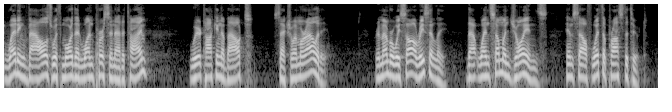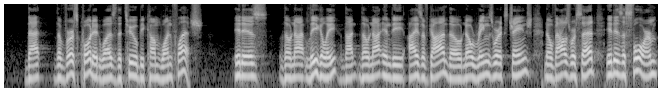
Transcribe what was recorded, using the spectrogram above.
wedding vows with more than one person at a time. We're talking about sexual immorality. Remember, we saw recently that when someone joins himself with a prostitute, that the verse quoted was the two become one flesh. It is, though not legally, not, though not in the eyes of God, though no rings were exchanged, no vows were said, it is a form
